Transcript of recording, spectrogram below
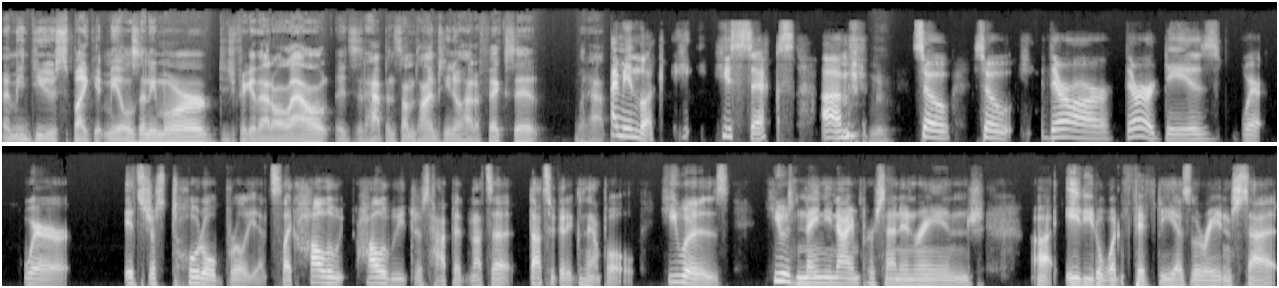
I mean, do you spike at meals anymore? Did you figure that all out? Does it happen sometimes? You know how to fix it? What happened? I mean, look, he, he's six. Um, so so there are there are days where where it's just total brilliance. Like Halloween, Halloween just happened. That's a that's a good example. He was he was 99% in range, uh, 80 to 150 as the range set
